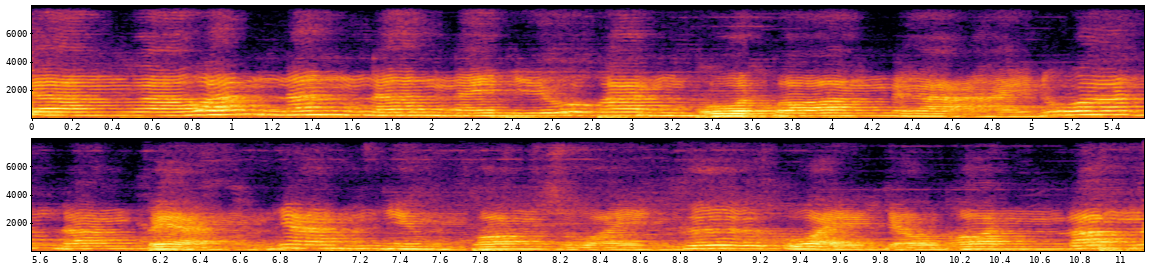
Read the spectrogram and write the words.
จังว่าวันนั้นนั้นในผิวพันธุ์ผูดฟองเนื้อให้นวลดังแป้งย้ำยิ้มพองสวยคือกล้วยเจ้าทอนลำ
